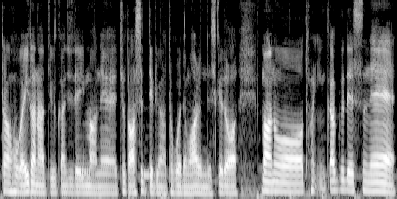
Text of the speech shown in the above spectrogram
た方がいいかなという感じで今ねちょっと焦ってるようなところでもあるんですけどまああのとにかくですね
